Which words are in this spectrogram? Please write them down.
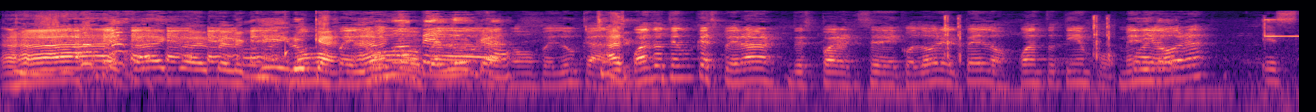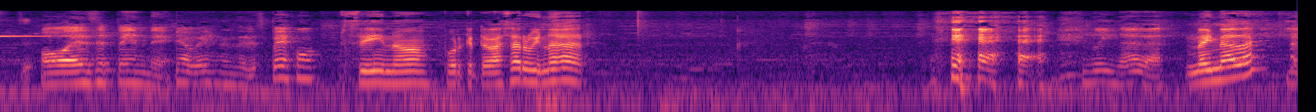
Ajá, exacto, el peluquín. Como Luca, peluca, ah, Como como peluca. peluca. Como peluca. ¿Cuánto tengo que esperar para que se decolore el pelo? ¿Cuánto tiempo? ¿Media hora? Este, ¿O es depende? Ya ves en el espejo. Sí, no, porque te vas a arruinar. No hay nada. ¿No hay nada? No.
